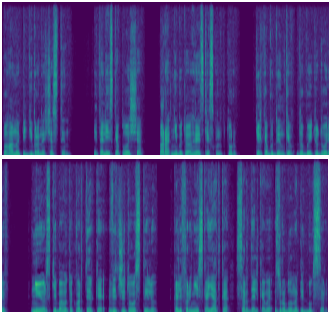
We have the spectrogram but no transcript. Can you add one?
погано підібраних частин. Італійська площа, пара нібито грецьких скульптур, кілька будинків доби тюдорів, нью-йоркські багатоквартирки віджитого стилю, каліфорнійська ядка з сардельками, зроблена під буксир,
